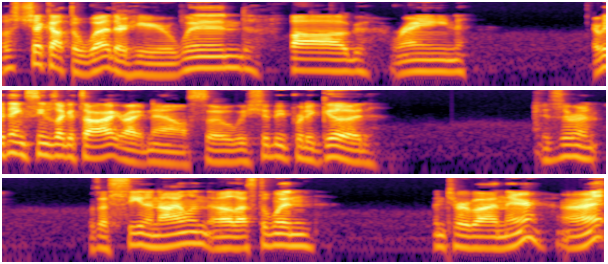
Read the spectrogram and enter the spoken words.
Let's check out the weather here. Wind, fog, rain. Everything seems like it's alright right now, so we should be pretty good. Is there an... Was I seeing an island? Oh, that's the wind, wind turbine there. All right.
